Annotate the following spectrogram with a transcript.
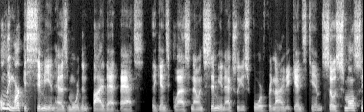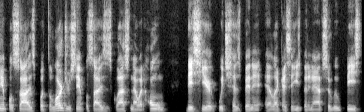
only Marcus Semien has more than five at bats against Glasnow, and Semien actually is four for nine against him. So small sample size, but the larger sample size is Glasnow at home this year, which has been a, like I say, he's been an absolute beast.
